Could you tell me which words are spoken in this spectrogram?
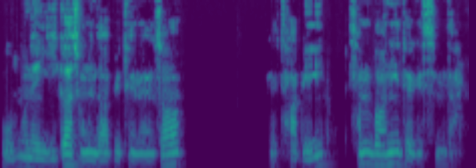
5분의 2가 정답이 되면서 답이 3번이 되겠습니다.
